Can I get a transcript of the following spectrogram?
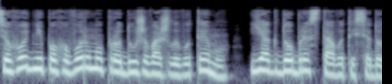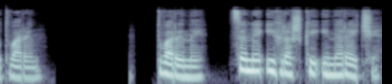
Сьогодні поговоримо про дуже важливу тему, як добре ставитися до тварин. Тварини це не іграшки і не речі.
